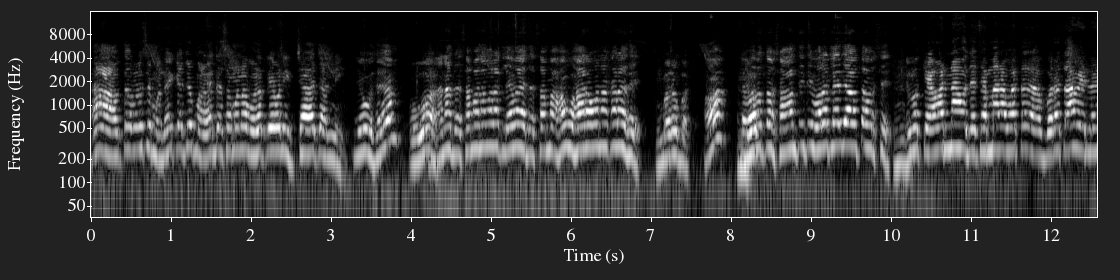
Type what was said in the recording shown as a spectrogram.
હા આવતા વર્ષે મને કહેજો મારા દશામાના વરત લેવાની ઈચ્છા છે ચાંદની. એવું છે એમ? ઓવે નાના દશામાં વરત લેવાય દશામાં હવ હારવાના કરે છે. બરોબર. હા? વરત તો શાંતિથી વરત લેજે આવતા વર્ષે. એમાં કહેવાનું ના હોય દશા મારા વરત વરત આવે એટલે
